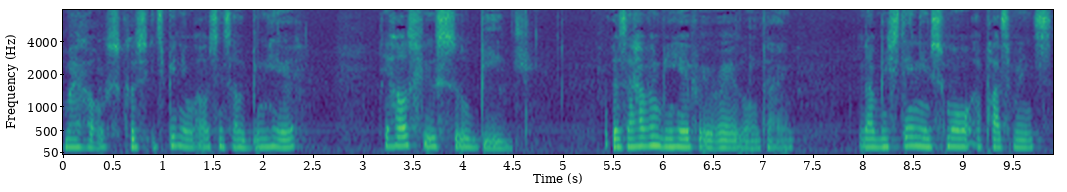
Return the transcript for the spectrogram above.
my house because it's been a while since I've been here. The house feels so big because I haven't been here for a very long time. And I've been staying in small apartments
